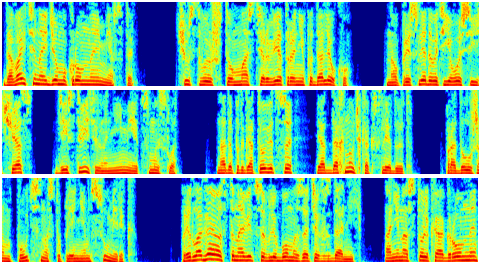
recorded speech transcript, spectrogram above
«Давайте найдем укромное место. Чувствую, что мастер ветра неподалеку. Но преследовать его сейчас действительно не имеет смысла. Надо подготовиться и отдохнуть как следует. Продолжим путь с наступлением сумерек. Предлагаю остановиться в любом из этих зданий. Они настолько огромны,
